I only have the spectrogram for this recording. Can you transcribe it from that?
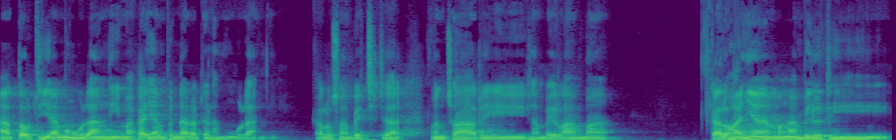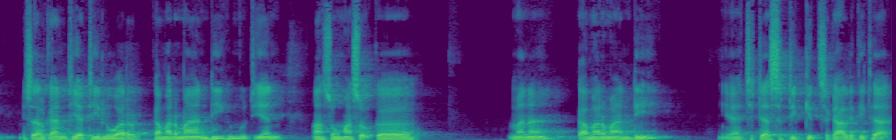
Atau dia mengulangi? Maka yang benar adalah mengulangi. Kalau sampai jeda mencari sampai lama kalau hanya mengambil di misalkan dia di luar kamar mandi kemudian langsung masuk ke mana? Kamar mandi ya jeda sedikit sekali tidak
